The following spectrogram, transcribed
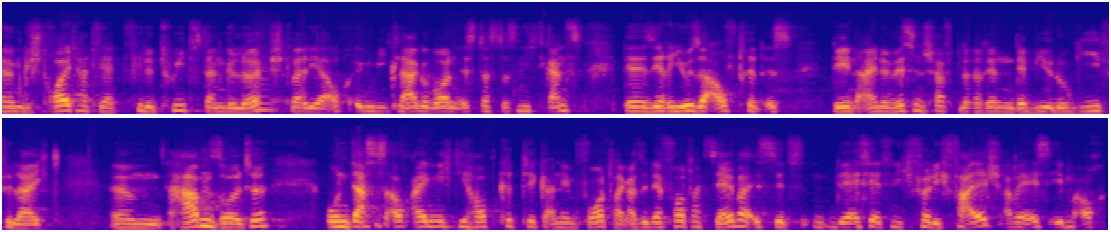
ähm, gestreut hat. Sie hat viele Tweets dann gelöscht, weil ihr auch irgendwie klar geworden ist, dass das nicht ganz der seriöse Auftritt ist, den eine Wissenschaftlerin der Biologie vielleicht ähm, haben sollte. Und das ist auch eigentlich die Hauptkritik an dem Vortrag. Also der Vortrag selber ist jetzt, der ist jetzt nicht völlig falsch, aber er ist eben auch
